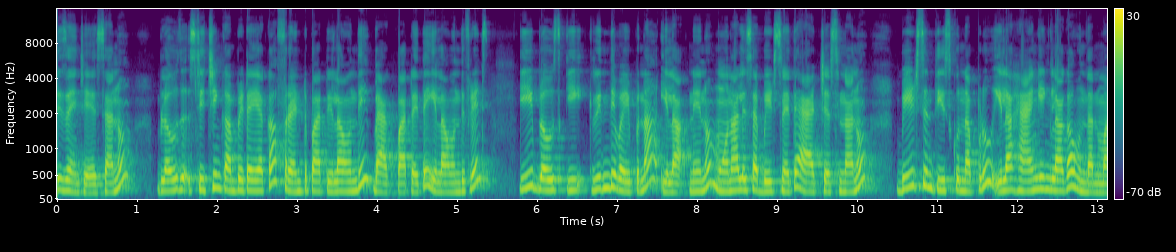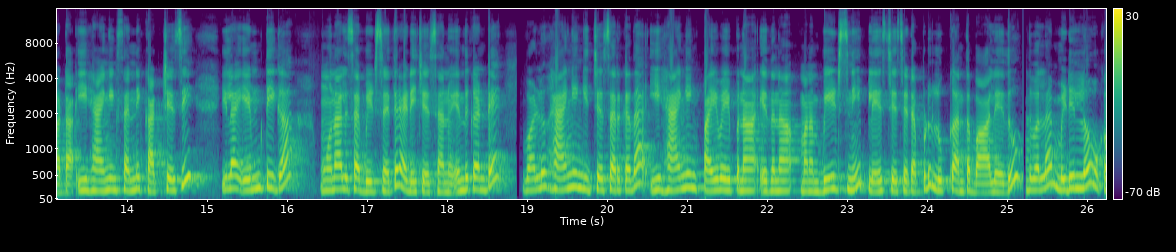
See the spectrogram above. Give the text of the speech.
డిజైన్ చేశాను. బ్లౌజ్ స్టిచ్చింగ్ కంప్లీట్ అయ్యాక ఫ్రంట్ పార్ట్ ఇలా ఉంది బ్యాక్ పార్ట్ అయితే ఇలా ఉంది ఫ్రెండ్స్. ఈ బ్లౌజ్కి క్రింది వైపున ఇలా నేను మోనాలిసా బీడ్స్ని అయితే యాడ్ చేస్తున్నాను. బీడ్స్ని తీసుకున్నప్పుడు ఇలా హ్యాంగింగ్ లాగా ఉందన్నమాట. ఈ హ్యాంగింగ్స్ అన్నీ కట్ చేసి ఇలా ఎంటీగా మోనాలిసా బీడ్స్ని అయితే రెడీ చేశాను. ఎందుకంటే వాళ్ళు హ్యాంగింగ్ ఇచ్చేసారు కదా ఈ హ్యాంగింగ్ పై వైపున ఏదైనా మనం బీడ్స్ని ప్లేస్ చేసేటప్పుడు లుక్ అంత బాగాలేదు అందువల్ల మిడిల్లో ఒక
